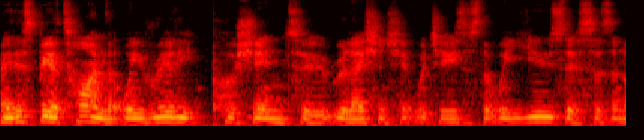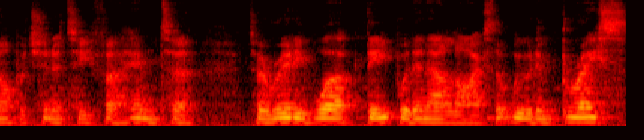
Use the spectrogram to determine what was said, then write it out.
may this be a time that we really push into relationship with Jesus, that we use this as an opportunity for Him to to really work deep within our lives, that we would embrace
